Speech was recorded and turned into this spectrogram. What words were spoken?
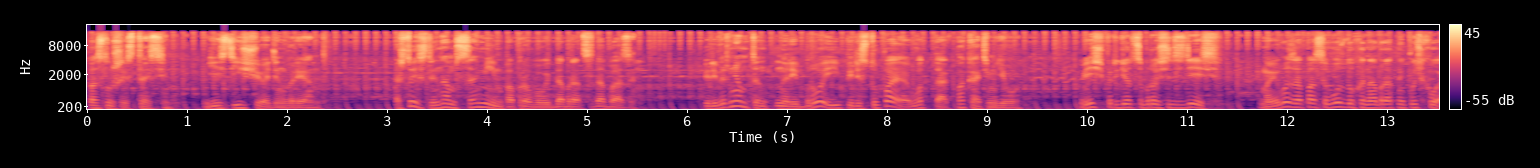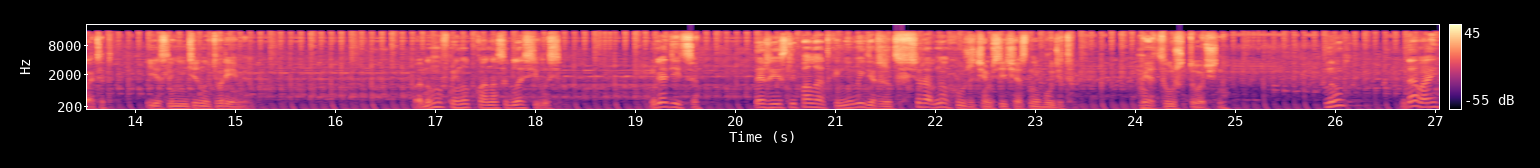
Послушай, Стаси, есть еще один вариант. А что если нам самим попробовать добраться до базы? Перевернем тент на ребро и, переступая, вот так, покатим его. Вещи придется бросить здесь. Моего запаса воздуха на обратный путь хватит, если не тянуть время. Подумав минутку, она согласилась. «Годится. Даже если палатка не выдержит, все равно хуже, чем сейчас не будет. Это уж точно. Ну, давай.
